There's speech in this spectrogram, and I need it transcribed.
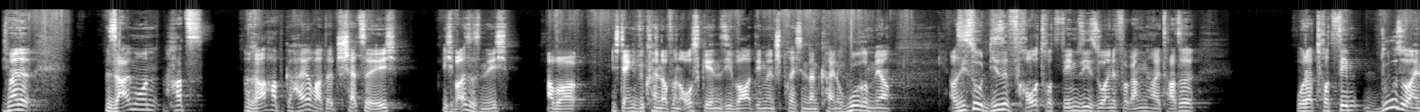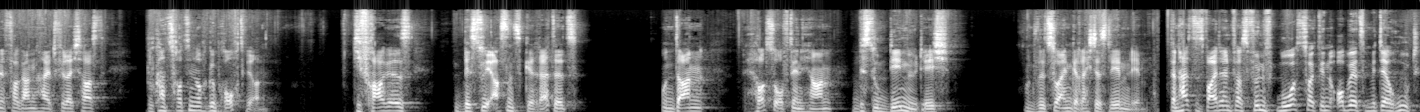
Ich meine, Salmon hat Rahab geheiratet, schätze ich. Ich weiß es nicht. Aber ich denke, wir können davon ausgehen, sie war dementsprechend dann keine Hure mehr. Aber siehst du, diese Frau, trotzdem sie so eine Vergangenheit hatte, oder trotzdem du so eine Vergangenheit vielleicht hast, du kannst trotzdem noch gebraucht werden. Die Frage ist, bist du erstens gerettet und dann hörst du auf den Herrn, bist du demütig und willst du ein gerechtes Leben leben. Dann heißt es weiter in Vers 5, Boas zeugt den Obed mit der Ruth.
